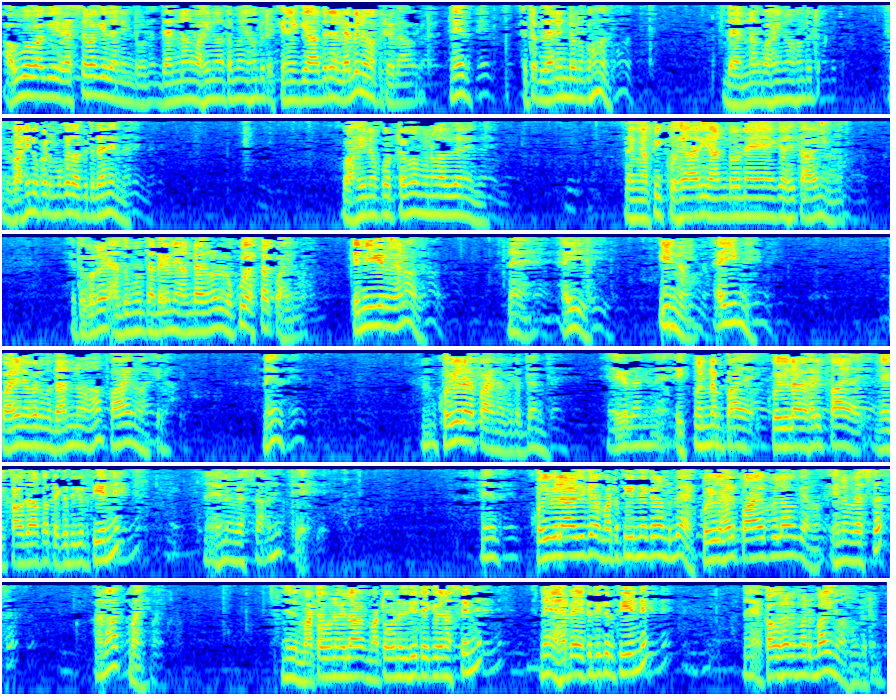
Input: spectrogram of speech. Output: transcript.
අවුව වගේ වැස්ස වගේ දැනෙන්න ඕන. දැන් නම් වහිනවා තමයි හොඳට. කෙනෙක්ගේ ආදරය ලැබෙනවා අපිට වෙලාවකට. නේද? එතකොට දැනෙන්න ඕන කොහොමද? දැන් නම් වහිනවා හොඳට. වහිනකොට මොකද අපිට දැනෙන්නේ? වහිනකොටම මොනවද දැනෙන්නේ? දැන් අපි කොහේ හරි යන්න ඕනේ කියලා හිතාගෙන ඉන්නවා. එතකොට ඇඳුමුත් ඇඳගෙන යන්න යනකොට ලොකු ඇස්සක් වහිනවා. තෙමීගෙන යනවද? නෑ. ඇයි? ඉන්නවා. ඇයි ඉන්නේ? වහිනකොටම දන්නවා පායනවා කියලා. නේද? කොයි වෙලාවෙ පායනවා කියලා දන්නේ? ඒක දන්නේ නැහැ. ඉක්මනටම පායයි. කොයි වෙලාවෙ හරි පායයි. මේක කවදාකවත් එක දිගට තියෙන්නේ නෑ එහෙනම් වැස්ස අනිත්‍යයි. නේද? කොයි වෙලාවෙද කියලා මට තීරණය කරන්න බෑ. කොයි වෙලාවෙ හරි පායපු වෙලාවක යනවා එහෙනම් වැස්ස අනාත්මයි. නේද? මට ඕන වෙලාවෙ මට ඕන විදිහට ඒක වෙනස් වෙන්නේ නෑ හැබැයි එක දිගට තියෙන්නේ නෑ කවුරු හරි මට බයිනවා හොඳටම.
